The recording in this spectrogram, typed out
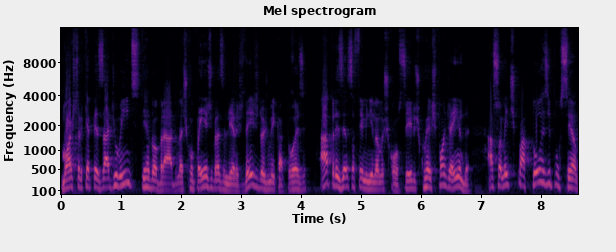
mostra que, apesar de o índice ter dobrado nas companhias brasileiras desde 2014, a presença feminina nos conselhos corresponde ainda a somente 14%,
